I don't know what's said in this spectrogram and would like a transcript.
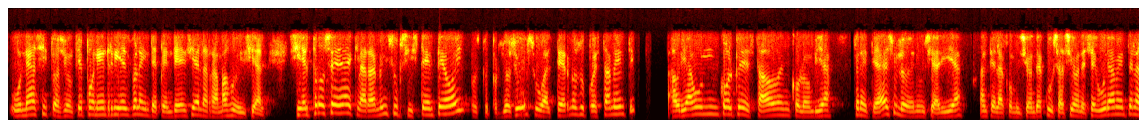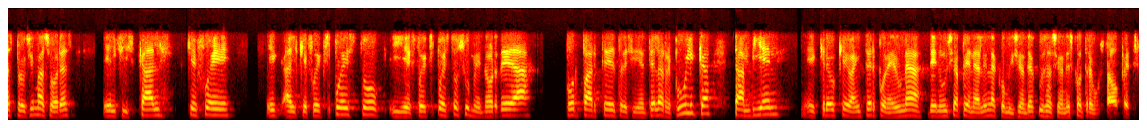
una situación que pone en riesgo la independencia de la rama judicial. Si él procede a declararme insubsistente hoy, pues que yo soy el subalterno supuestamente, habría un golpe de Estado en Colombia frente a eso y lo denunciaría ante la Comisión de Acusaciones. Seguramente en las próximas horas el fiscal que fue eh, al que fue expuesto y fue expuesto su menor de edad por parte del presidente de la República, también eh, creo que va a interponer una denuncia penal en la Comisión de Acusaciones contra Gustavo Petro.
